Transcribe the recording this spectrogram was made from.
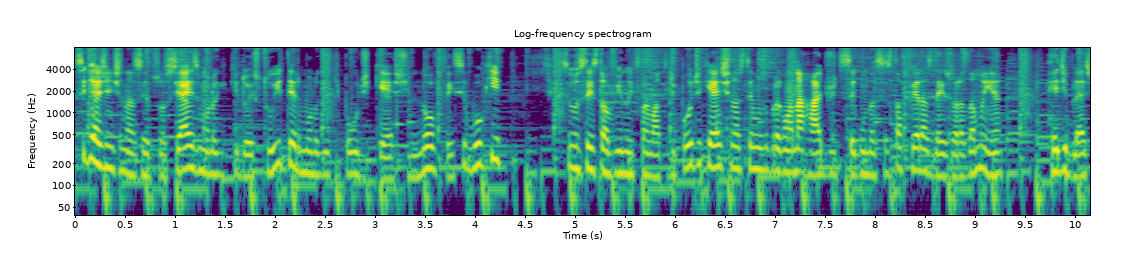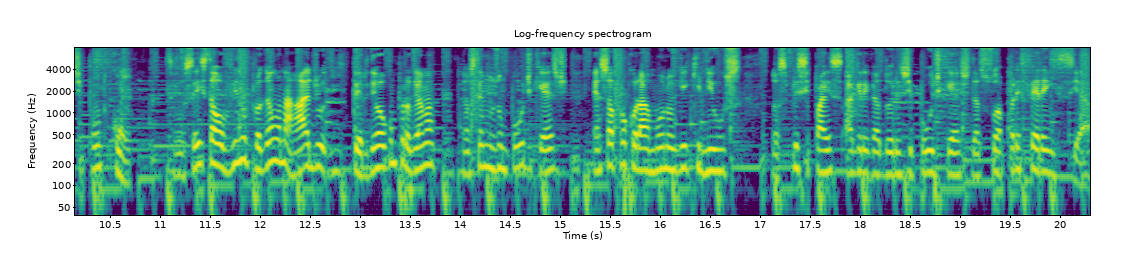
Siga a gente nas redes sociais, MonoGeek 2 Twitter, MonoGeek Podcast no Facebook. Se você está ouvindo em formato de podcast, nós temos o programa na rádio de segunda a sexta-feira às 10 horas da manhã, redblast.com. Se você está ouvindo o programa na rádio e perdeu algum programa, nós temos um podcast, é só procurar MonoGeek News nos principais agregadores de podcast da sua preferência.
